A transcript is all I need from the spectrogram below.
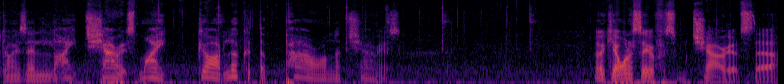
guys. They're light chariots. My god, look at the power on the chariots. Okay, I want to save it for some chariots there.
